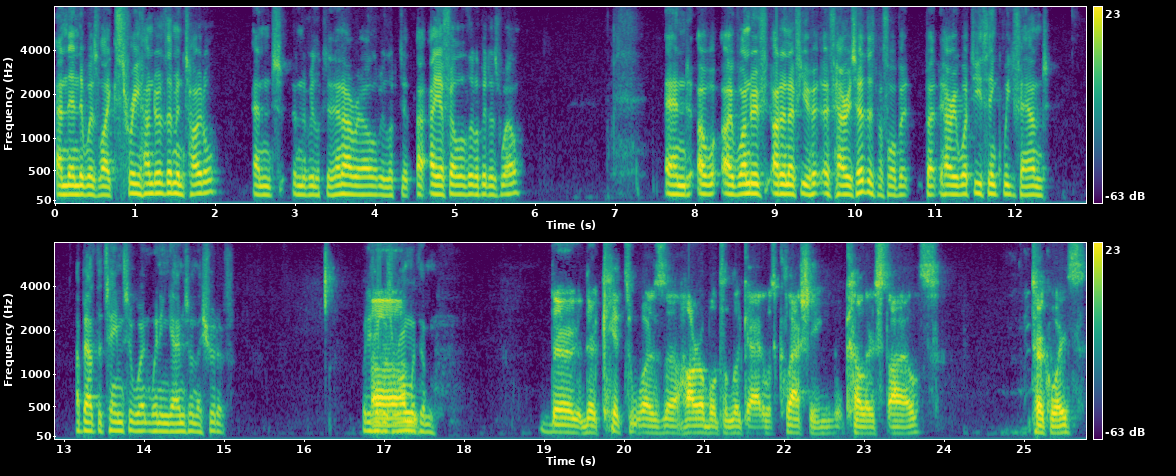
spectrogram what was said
And then there was like 300 of them in total. And, and we looked at NRL, we looked at uh, AFL a little bit as well. And I wonder if I don't know if you if Harry's heard this before, but but Harry, what do you think we found about the teams who weren't winning games when they should have? What do you think was wrong Um, with them? Their their kit was uh, horrible to look at. It was clashing color styles. Turquoise.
